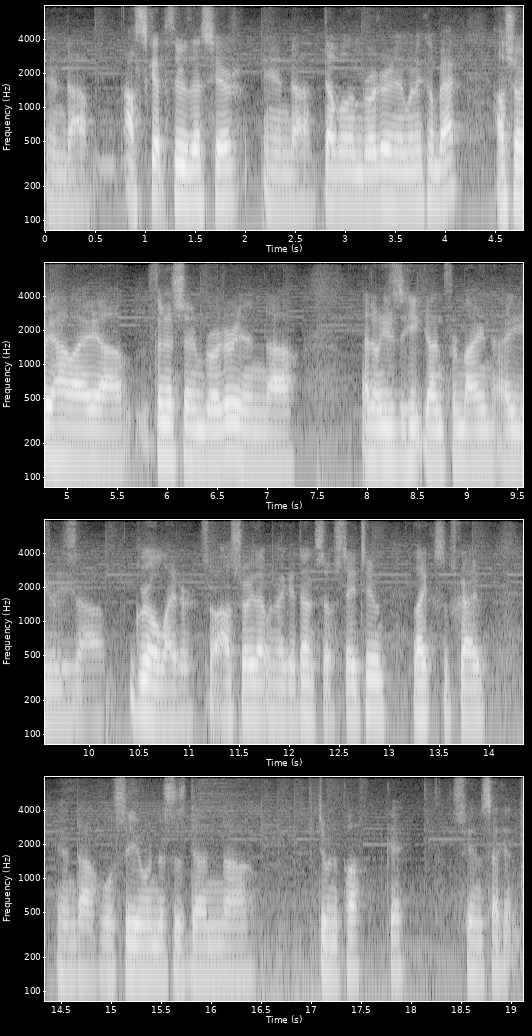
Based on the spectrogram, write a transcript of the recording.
and uh, I'll skip through this here and double embroider, and then when I come back, I'll show you how I finish the embroidery. And I don't use the heat gun for mine; I use grill lighter. So I'll show you that when I get done. So stay tuned, like, subscribe and uh, we'll see you when this is done uh, doing the puff. Okay, see you in a second.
